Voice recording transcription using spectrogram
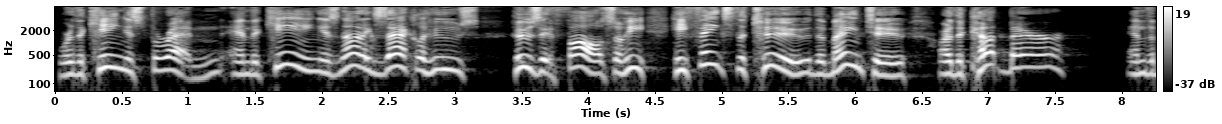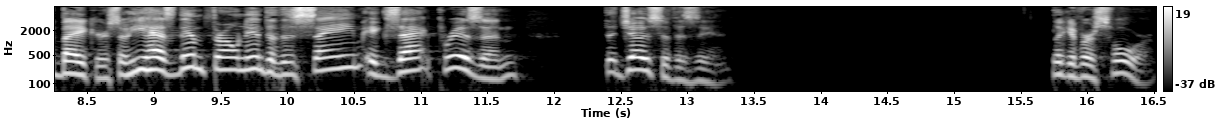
where the king is threatened, and the king is not exactly who's, who's at fault. So he, he thinks the two, the main two, are the cupbearer and the baker. So he has them thrown into the same exact prison that Joseph is in. Look at verse 4,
